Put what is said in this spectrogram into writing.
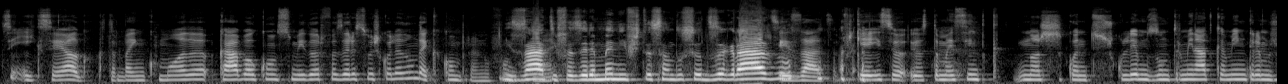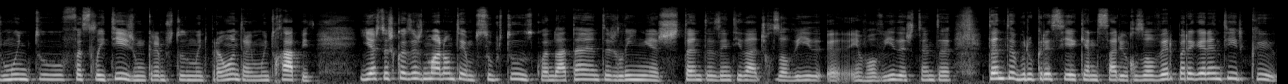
Sim, e que se é algo que também incomoda, cabe ao consumidor fazer a sua escolha de onde é que compra, no fundo. Exato, é? e fazer a manifestação do seu desagrado. Exato, porque é isso, eu, eu também sinto que nós, quando escolhemos um determinado caminho, queremos muito facilitismo, queremos tudo muito para ontem, muito rápido. E estas coisas demoram tempo, sobretudo quando há tantas linhas, tantas entidades eh, envolvidas, tanta, tanta burocracia que é necessário resolver para garantir que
